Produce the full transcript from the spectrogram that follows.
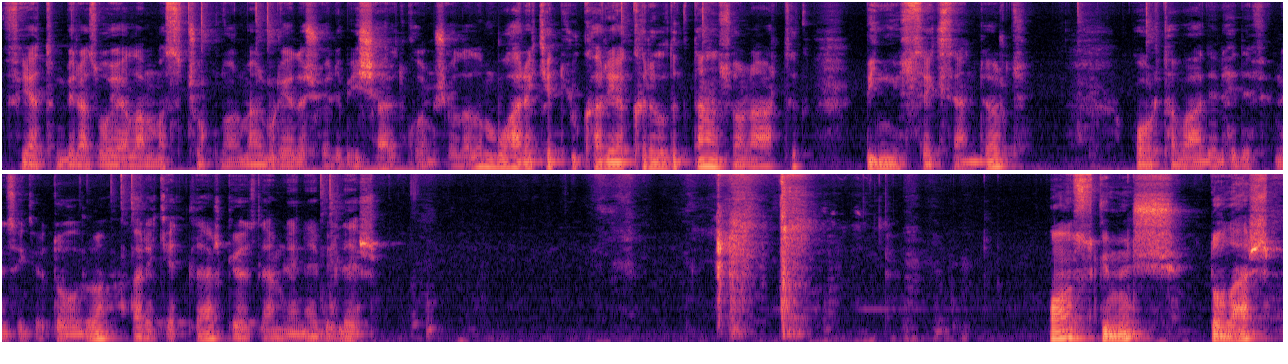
fiyatın biraz oyalanması çok normal. Buraya da şöyle bir işaret koymuş olalım. Bu hareket yukarıya kırıldıktan sonra artık 1184 orta vadeli hedefimize doğru hareketler gözlemlenebilir. Ons gümüş, dolar.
